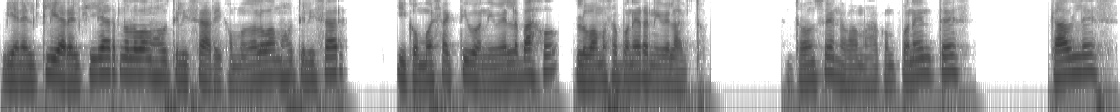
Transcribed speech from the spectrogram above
Bien, el clear, el clear no lo vamos a utilizar y como no lo vamos a utilizar, y como es activo a nivel bajo, lo vamos a poner a nivel alto. Entonces nos vamos a componentes, cables,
